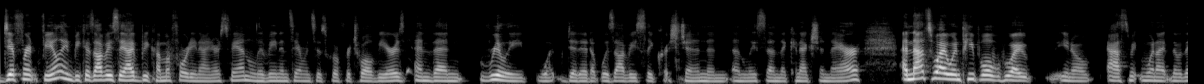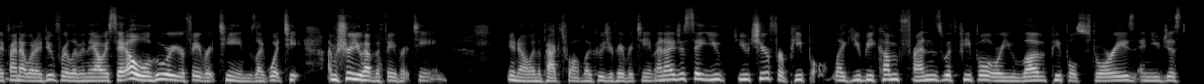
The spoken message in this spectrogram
different feeling because obviously I've become a 49ers fan living in San Francisco for 12 years. And then really what did it was obviously Christian and, and Lisa and the connection there. And that's why when people who I, you know, ask me when I, when they find out what I do for a living, they always say, oh, well, who are your favorite teams? Like what team? I'm sure you have a favorite team you know, in the Pac 12, like who's your favorite team? And I just say you you cheer for people. Like you become friends with people or you love people's stories and you just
